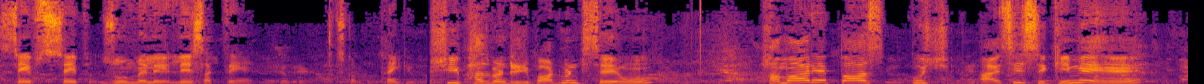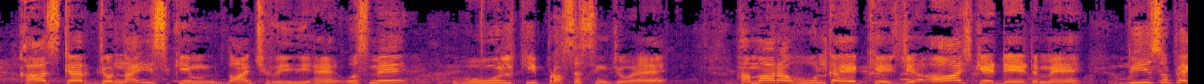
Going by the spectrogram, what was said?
سیف سیف زون میں لے سکتے ہیں۔ Thank you sheep husbandry department سے ہوں۔ ہمارے پاس کچھ ایسی اسکیمیں ہیں۔ خاص کر جو نئی اسکیم لانچ ہوئی ہے، اس میں وول کی پروسیسنگ جو ہے، ہمارا وول کا ایک کے جی آج کے ڈیٹ میں بیس روپے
